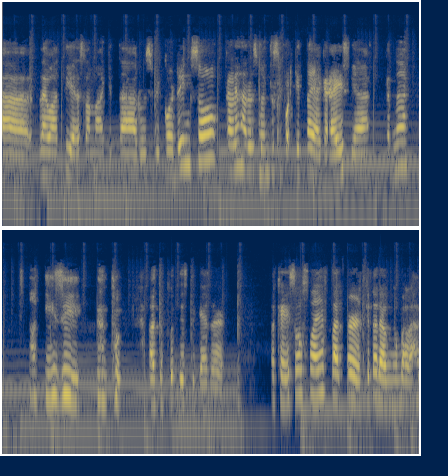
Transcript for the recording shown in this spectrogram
uh, lewati ya selama kita harus recording. So kalian harus bantu support kita ya guys ya. Karena it's not easy untuk uh, to put this together. Oke, okay, so selain flat earth, kita ada ngebahas,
